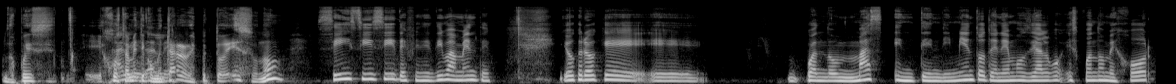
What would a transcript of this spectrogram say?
nos puedes eh, justamente comentar al respecto de eso, ¿no? Sí, sí, sí, definitivamente. Yo creo que eh, cuando más entendimiento tenemos de algo es cuando mejor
